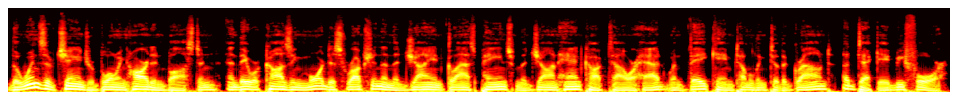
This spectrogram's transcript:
The winds of change were blowing hard in Boston, and they were causing more disruption than the giant glass panes from the John Hancock Tower had when they came tumbling to the ground a decade before.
